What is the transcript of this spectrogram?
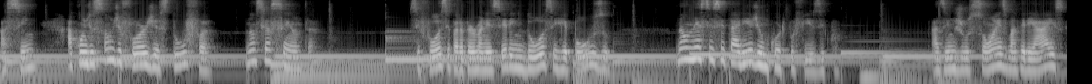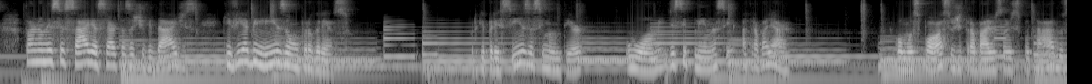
Assim, a condição de flor de estufa não se assenta, se fosse para permanecer em doce repouso, não necessitaria de um corpo físico. As injunções materiais tornam necessárias certas atividades que viabilizam o progresso. Porque precisa se manter, o homem disciplina-se a trabalhar. Como os postos de trabalho são disputados,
